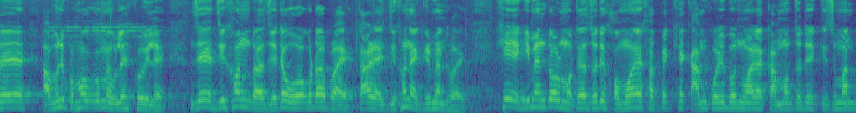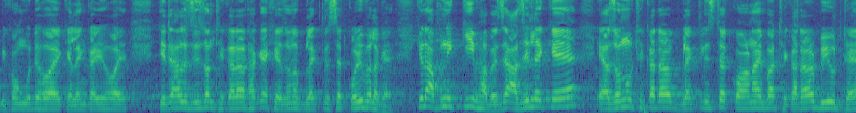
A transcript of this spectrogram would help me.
যে আপুনি প্ৰসংগক্ৰমে উল্লেখ কৰিলে যে যিখন যেতিয়া ৱৰ্ক পায় তাৰ যিখন এগ্ৰিমেণ্ট হয় সেই এগ্ৰিমেণ্টৰ মতে যদি সময় সাপেক্ষে কাম কৰিব নোৱাৰে কামত যদি কিছুমান বিসংগতি হয় কেলেংকাৰী হয় তেতিয়াহ'লে যিজন ঠিকাদাৰ থাকে সেইজনক ব্লেক লিষ্টেড কৰিব লাগে। কিন্তু আপুনি কি ভাবে যে আজিলৈকে এজনো ঠিকাদাৰক ব্লেক লিষ্টেড কৰা নাই বা ঠিকাদাৰৰ বিৰুদ্ধে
